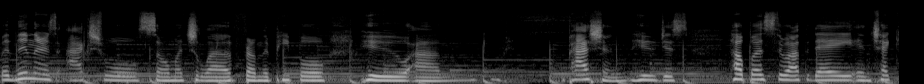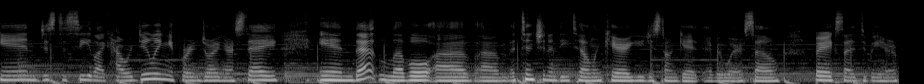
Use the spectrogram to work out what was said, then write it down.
But then there's actual so much love from the people who um, passion who just help us throughout the day and check in just to see like how we're doing if we're enjoying our stay. And that level of um, attention and detail and care you just don't get everywhere. So very excited to be here.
